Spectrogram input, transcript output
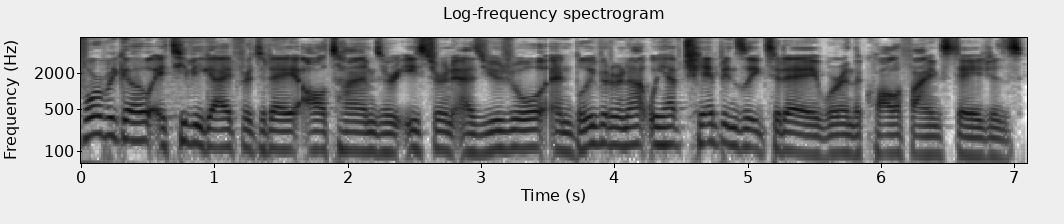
Before we go, a TV guide for today. All times are Eastern as usual, and believe it or not, we have Champions League today. We're in the qualifying stages.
